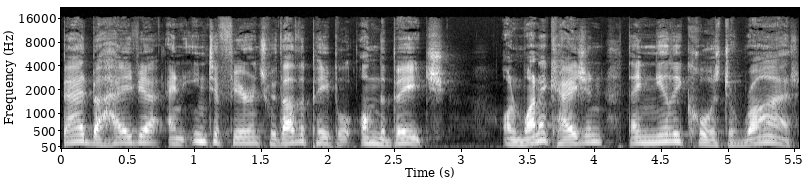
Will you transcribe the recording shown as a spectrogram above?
bad behaviour, and interference with other people on the beach. On one occasion, they nearly caused a riot.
